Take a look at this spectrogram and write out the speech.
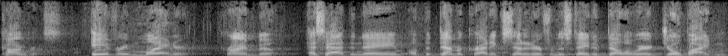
Congress, every minor crime bill has had the name of the Democratic senator from the state of Delaware, Joe Biden,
